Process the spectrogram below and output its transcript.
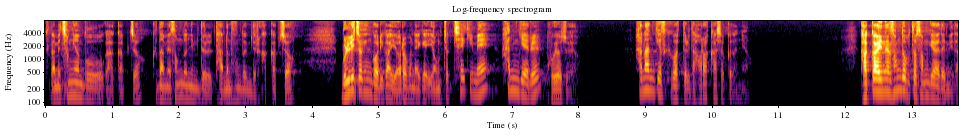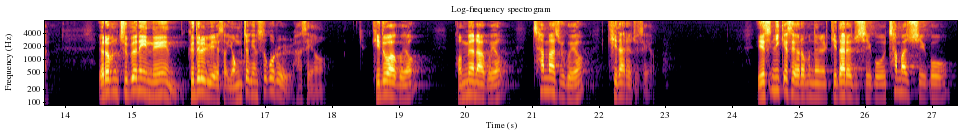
그 다음에 청년부가 가깝죠. 그 다음에 성도님들 다른 성도님들 가깝죠. 물리적인 거리가 여러분에게 영적 책임의 한계를 보여줘요. 하나님께서 그것들을 다 허락하셨거든요. 가까이 있는 성도부터 섬겨야 됩니다. 여러분 주변에 있는 그들을 위해서 영적인 수고를 하세요. 기도하고요, 권면하고요, 참아주고요, 기다려주세요. 예수님께서 여러분을 기다려주시고 참아주시고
